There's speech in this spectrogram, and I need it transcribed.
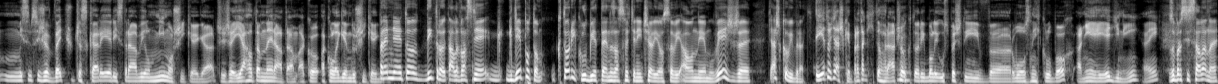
myslím si, že väčšiu časť kariéry strávil mimo Chicaga, čiže ja ho tam nerátam ako, ako legendu Chicaga. Pre mňa je to Detroit, ale vlastne kde potom, ktorý klub je ten zasvetený Cheliosovi a on jemu, vieš, že ťažko vybrať. Je to ťažké pre takýchto hráčov, ktorí boli úspešní v rôznych kluboch a nie je jediný, hej? Zober si Selene,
